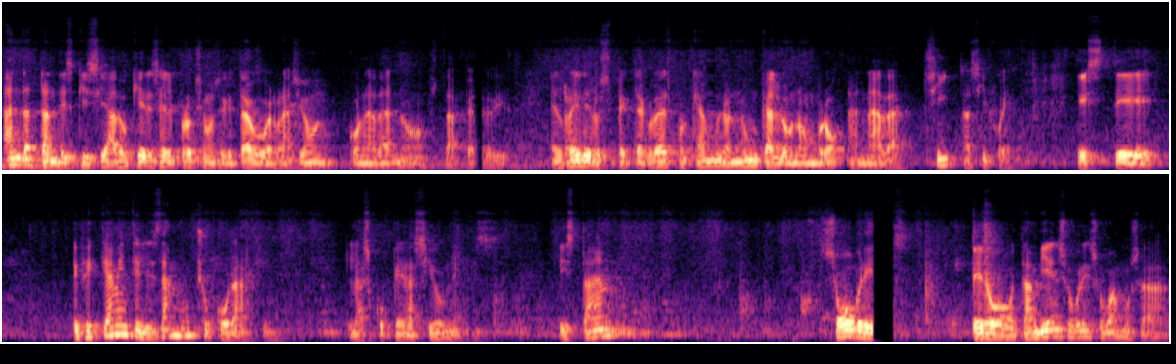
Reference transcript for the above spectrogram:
anda tan desquiciado, quiere ser el próximo secretario de Gobernación con Adán, no, está perdido. el rey de los espectaculares porque AMLO nunca lo nombró a nada. Sí, así fue. Este, efectivamente les da mucho coraje las cooperaciones. Están sobre, pero también sobre eso vamos a,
